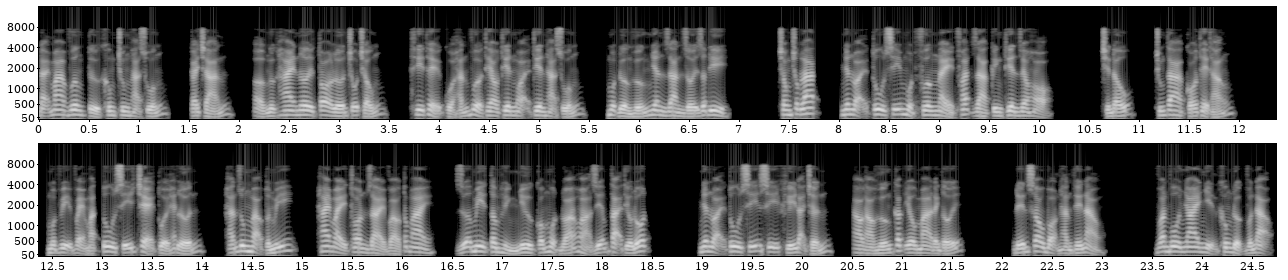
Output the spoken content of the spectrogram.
đại ma vương từ không trung hạ xuống, cái chán, ở ngực hai nơi to lớn chỗ trống, thi thể của hắn vừa theo thiên ngoại thiên hạ xuống, một đường hướng nhân gian giới rất đi. Trong chốc lát, nhân loại tu sĩ một phương này phát ra kinh thiên gieo họ. Chiến đấu, chúng ta có thể thắng. Một vị vẻ mặt tu sĩ trẻ tuổi hét lớn, hắn dung mạo tuấn mỹ hai mày thon dài vào tóc mai, giữa mi tâm hình như có một đoá hỏa diễm tại thiêu đốt. Nhân loại tu sĩ sĩ khí đại trấn hào hào hướng các yêu ma đánh tới. Đến sau bọn hắn thế nào? Văn vô nhai nhịn không được vấn đạo.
